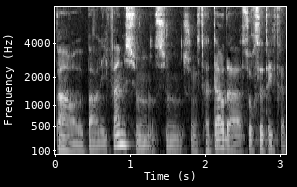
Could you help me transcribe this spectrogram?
par, par les femmes si on, si on, si on s'attarde sur cet extrait.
